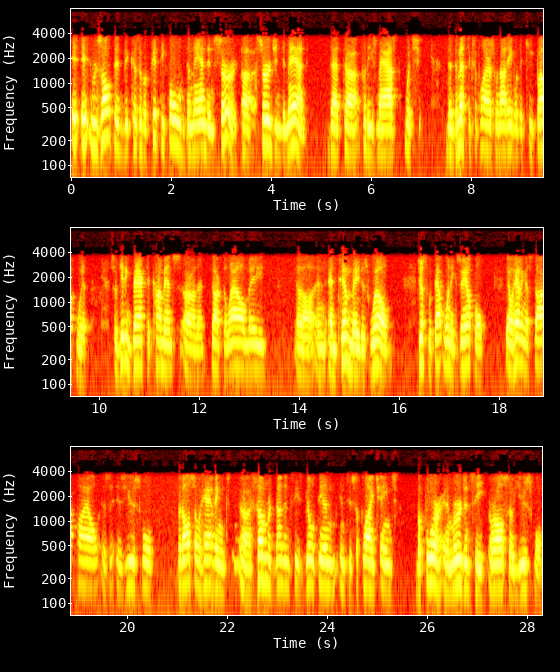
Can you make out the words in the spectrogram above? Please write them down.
it, it resulted because of a 50-fold demand in surge, uh, surge in demand that uh, for these masks, which the domestic suppliers were not able to keep up with. So getting back to comments uh, that Dr. Lau made uh, and, and Tim made as well, just with that one example, you know, having a stockpile is, is useful, but also having uh, some redundancies built in into supply chains before an emergency are also useful.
